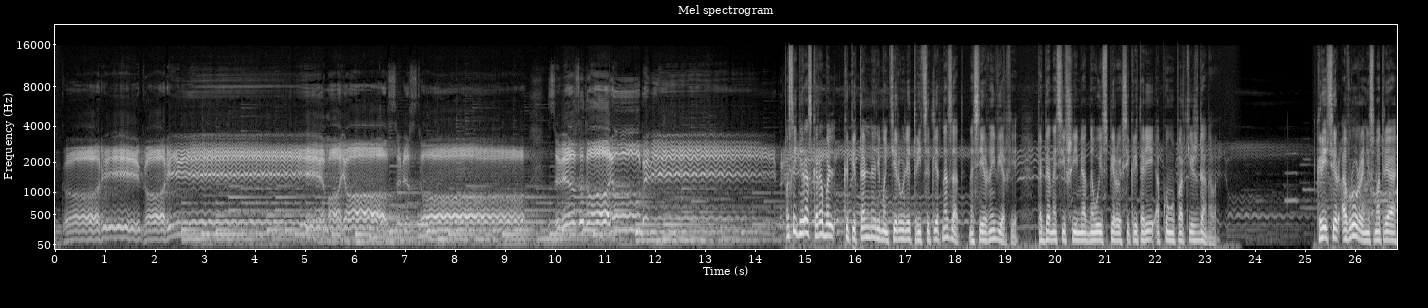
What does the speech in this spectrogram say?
Гори, гори. Последний раз корабль капитально ремонтировали 30 лет назад на Северной верфи, тогда носивший имя одного из первых секретарей обкома партии Жданова. Крейсер «Аврора», несмотря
